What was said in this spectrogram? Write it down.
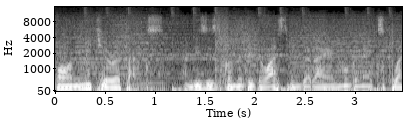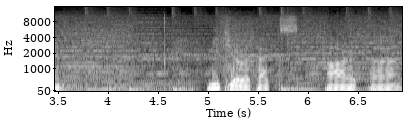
on meteor attacks, and this is gonna be the last thing that I am gonna explain. Meteor attacks are um,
